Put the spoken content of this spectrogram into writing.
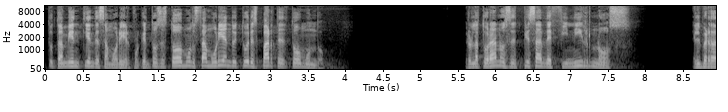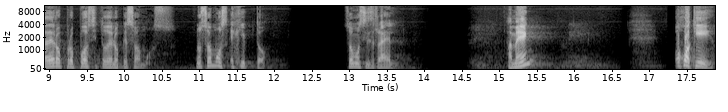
tú también tiendes a morir, porque entonces todo el mundo está muriendo y tú eres parte de todo el mundo. Pero la Torah nos empieza a definirnos el verdadero propósito de lo que somos. No somos Egipto, somos Israel. Amén. Ojo aquí.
